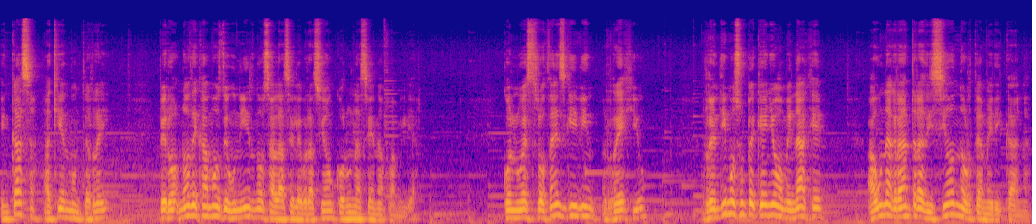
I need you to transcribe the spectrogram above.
en casa, aquí en Monterrey, pero no dejamos de unirnos a la celebración con una cena familiar. Con nuestro Thanksgiving regio, rendimos un pequeño homenaje a una gran tradición norteamericana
